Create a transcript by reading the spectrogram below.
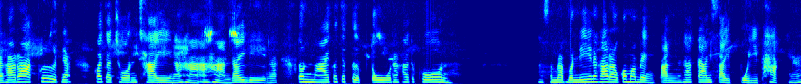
นะคะ รากพืชเนี่ยก็จะชอนชัยนะหาอาหารได้ดีนะต้นไม้ก็จะเติบโตนะคะ ทุกคนสำหรับวันนี้นะคะ เราก็มาแบ่งปันนะคะ การใส่ปุ๋ยผักนะ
